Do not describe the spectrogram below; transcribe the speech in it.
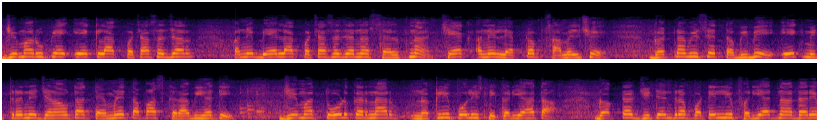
જેમાં રૂપિયા એક લાખ પચાસ હજાર અને બે લાખ પચાસ હજારના સેલ્ફના ચેક અને લેપટોપ સામેલ છે. ઘટના વિશે તબીબે એક મિત્રને જણાવતા તેમણે તપાસ કરાવી હતી, જેમાં તોડ કરનાર નકલી પોલીસ નીકળ્યા હતા. ડૉક્ટર જીતેન્દ્ર પટેલની ફરિયાદના આધારે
